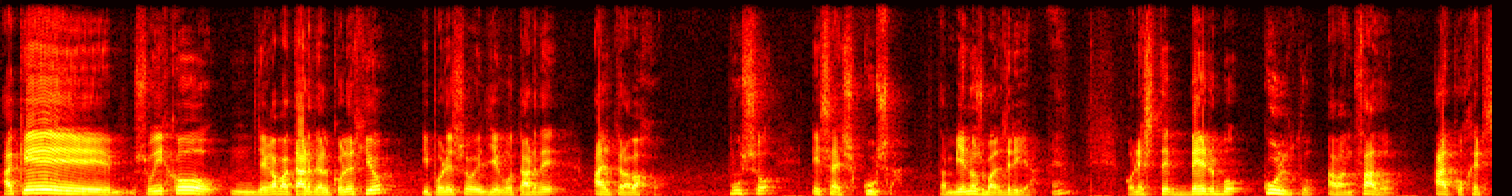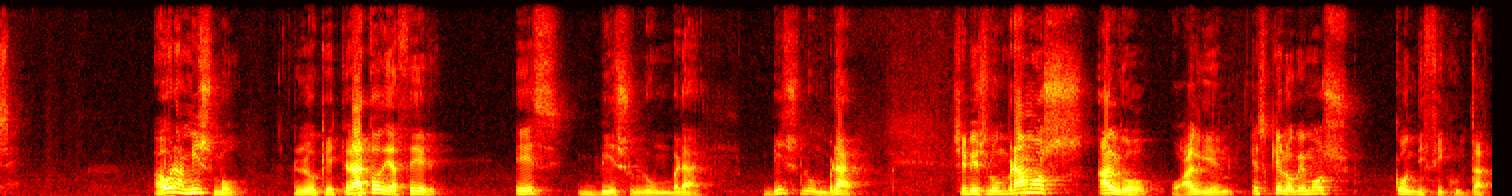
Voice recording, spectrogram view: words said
a que su hijo llegaba tarde al colegio y por eso él llegó tarde al trabajo. Puso esa excusa, también nos valdría, ¿eh? con este verbo culto, avanzado, acogerse. Ahora mismo lo que trato de hacer es vislumbrar, vislumbrar. Si vislumbramos algo o alguien, es que lo vemos con dificultad,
